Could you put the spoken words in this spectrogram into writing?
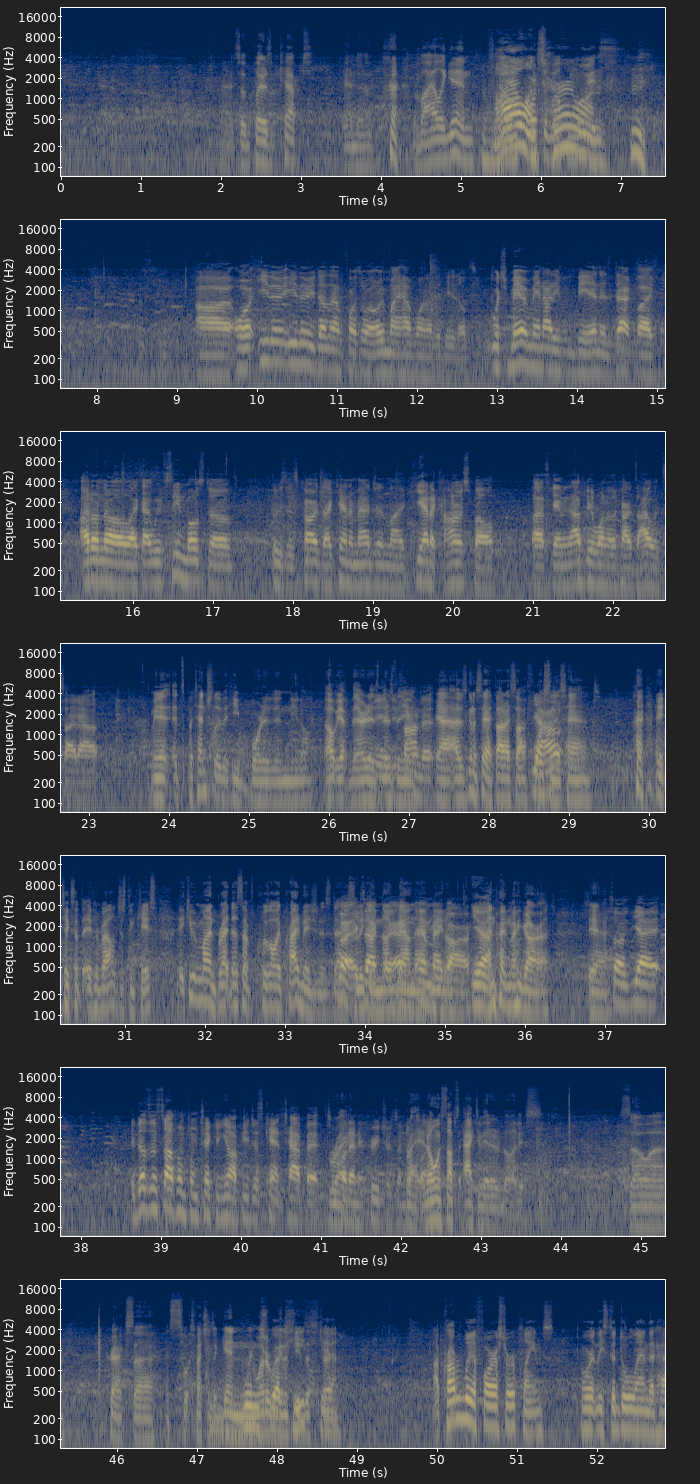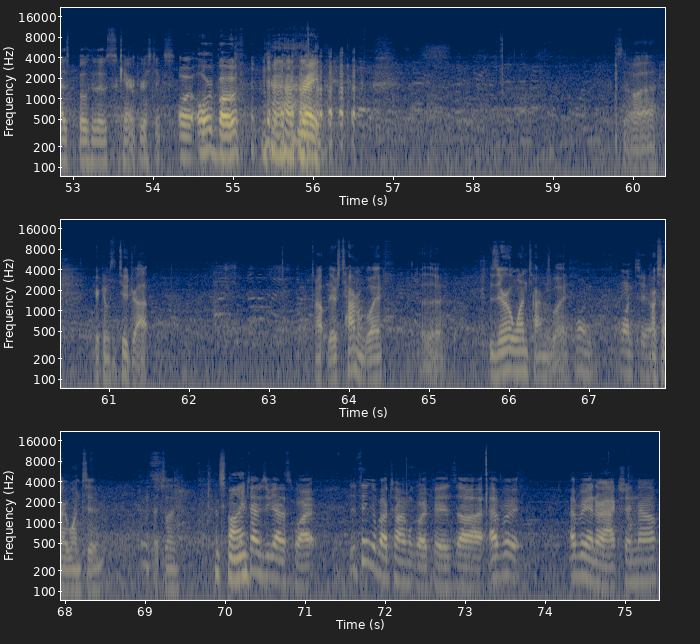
All right, so the players have kept, and uh, Vile again. Vile on turn one. Luis. Uh, or either either he doesn't have force or he might have one of the needles, which may or may not even be in his deck. Like I don't know. Like I, we've seen most of Luis's cards. I can't imagine like he had a counter spell last game, and that'd be one of the cards I would side out. I mean, it, it's potentially that he boarded in needle. Oh, yep, there it is. Yeah, There's the found needle. it. Yeah, I was gonna say I thought I saw a force Yeah, in his hand. and he takes up the Aether Vial just in case. Uh, Keep in mind, Brett does have Qasali Pride Mage in his deck, Right, so he can exactly, nug down and- that and needle. Mangara. Yeah. and, and Mangara. Yeah. So yeah, it, it doesn't stop him from ticking up. He just can't tap it to Right. put any creatures in. right. It only stops activated abilities. So, uh, cracks uh, and sw- fetches again. what are we gonna Windswept see this turn? Yeah. Uh, probably a forest or a plains, or at least a dual land that has both of those characteristics. or or both. Great. So uh, here comes the two drop. Oh, there's Tarmogoyf. The zero one Tarmogoyf. one, one, two. Or sorry, one two. Fetch line. That's fine. Sometimes you gotta squat. The thing about Tarmogoyf is uh, every every interaction now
